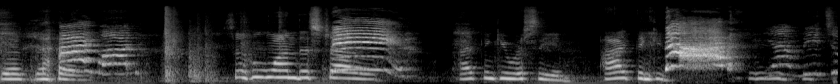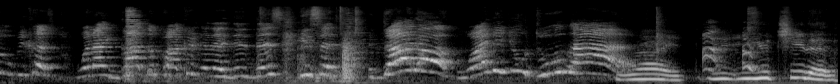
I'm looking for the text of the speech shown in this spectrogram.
goodness. I won. So who won this challenge? Me. I think you were seen. I think you. Dad! Yeah, me too. Because when I got the pocket and I did this, he said, "Dada, why did you do that?" Right, you, you cheated.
